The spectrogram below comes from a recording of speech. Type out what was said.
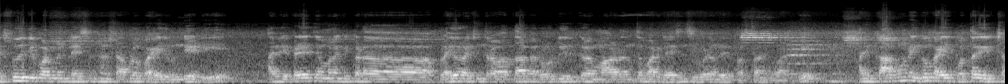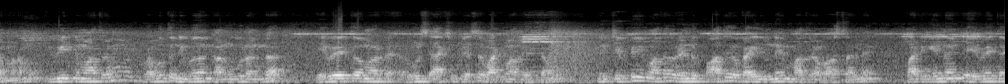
ఎక్స్పోజ్ డిపార్ట్మెంట్ లైసెన్స్ షాప్లో ఒక ఐదు ఉండేటి. అవి ఎక్కడైతే మనకి ఇక్కడ ఫ్లైఓవర్ వచ్చిన తర్వాత అక్కడ రోడ్డు ఇరుక మారడంతో వాటికి లైసెన్స్ ఇవ్వడం లేదు ప్రస్తుతానికి వాటికి. అది కాకుండా ఇంకొక ఐదు కొత్తగా ఇచ్చాం మనం. వీటిని మాత్రం ప్రభుత్వ నిబంధనకు అనుగుణంగా ఏవైతే మన రూల్స్ యాక్సెప్ట్ చేస్తే వాటికి మాత్రం ఇస్తాము మీకు చెప్పేవి మాత్రం రెండు పాత ఒక ఐదు ఉన్నాయి మాత్రం వాస్తవమే. వాటికి ఏంటంటే ఏవైతే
